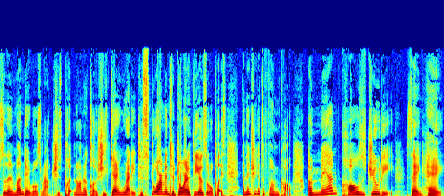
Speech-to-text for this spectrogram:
So then Monday rolls around. She's putting on her clothes. She's getting ready to storm into Dorothea's little place. And then she gets a phone call. A man calls Judy saying, Hey,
